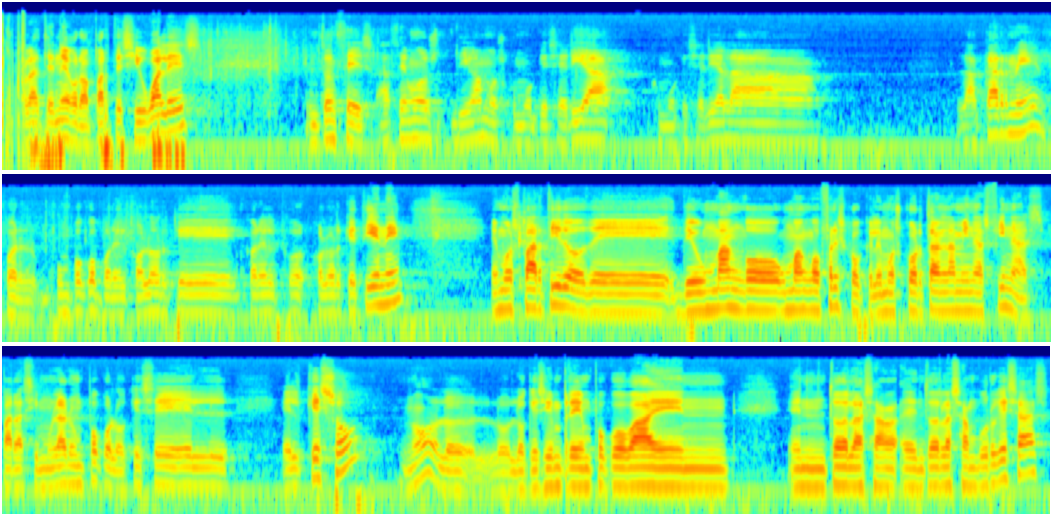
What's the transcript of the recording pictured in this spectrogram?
chocolate negro a partes iguales. Entonces hacemos, digamos, como que sería, como que sería la, la carne, por, un poco por el color que, el color que tiene. Hemos partido de, un, mango, un mango fresco que le hemos cortado en láminas finas para simular un poco lo que es el, queso, ¿no? Lo, que siempre un poco va en, todas las hamburguesas.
